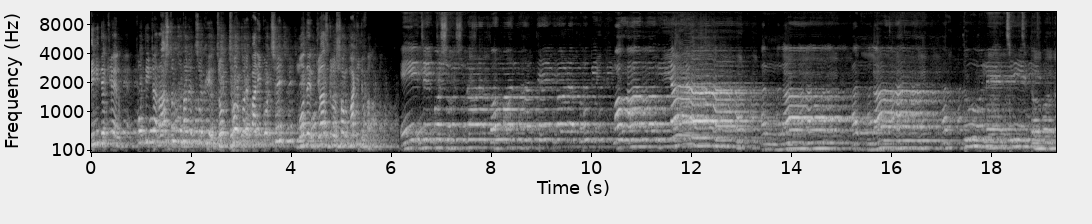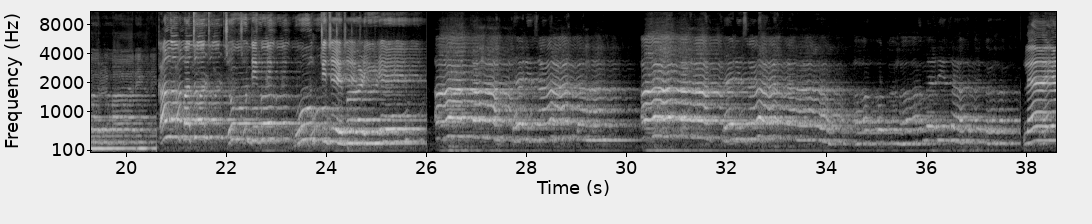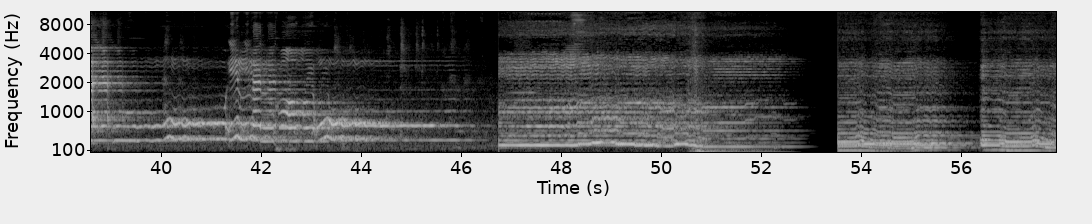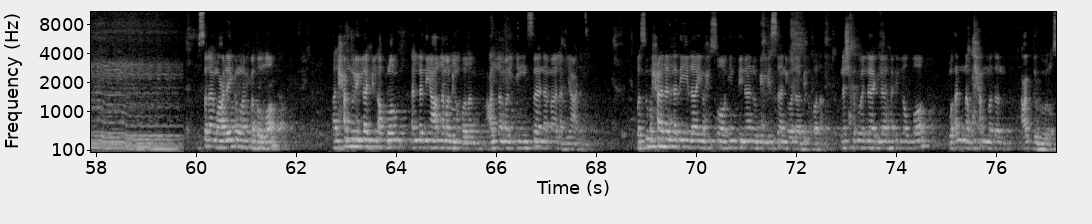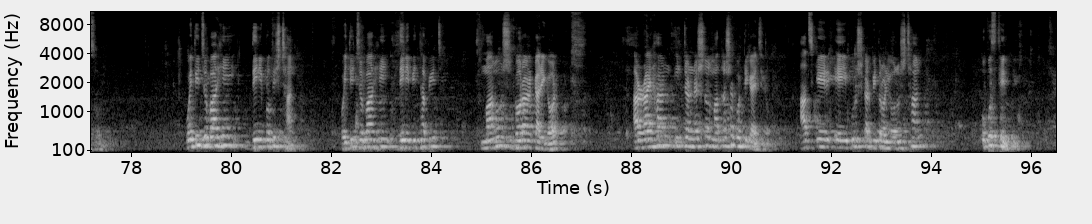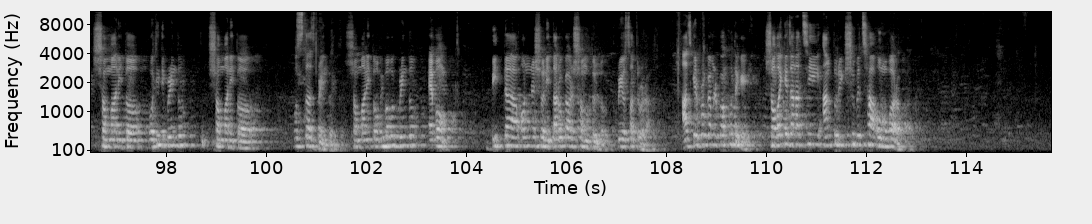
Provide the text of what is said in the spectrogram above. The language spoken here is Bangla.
তিনি দেখলেন প্রতিটা রাষ্ট্রপ্রধানের চোখে ঝরঝর করে পানি পড়ছে, মদের গ্লাসগুলো সব মাটিতে ফেলা। এই যে বসুন্ধরা তোমার হাতে তুমি কালো পাথর চুমু দিব মুক্তি যে বাড়িয়ে। السلام عليكم ورحمة الله الحمد لله الأكرم الذي علم بالقلم علم الإنسان ما لم يعلم فسبحان الذي لا يحصى امتنان باللسان ولا بالقلم نشهد أن لا إله إلا الله وأن محمدا عبده ورسوله ঐতিহ্যবাহী দিনী প্রতিষ্ঠান ঐতিহ্যবাহী দিনী বিদ্যাপীঠ মানুষ গড়ার কারিগর আর রায়হান ইন্টারন্যাশনাল মাদ্রাসা কর্তৃক আয়োজিত। আজকের এই পুরস্কার বিতরণী অনুষ্ঠান উপস্থিত সম্মানিত অতিথিবৃন্দ, সম্মানিত ওস্তাজবৃন্দ সম্মানিত অভিভাবকবৃন্দ এবং বিদ্যা অন্বেষণী তারকার সমতুল্য প্রিয় ছাত্ররা। আজকের প্রোগ্রামের পক্ষ থেকে সবাইকে জানাচ্ছি আন্তরিক শুভেচ্ছা ও মোবারক।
